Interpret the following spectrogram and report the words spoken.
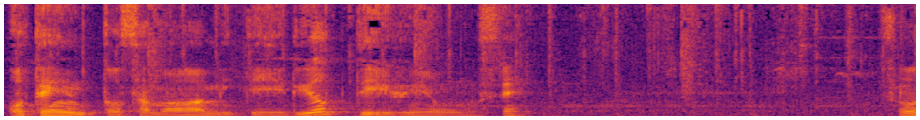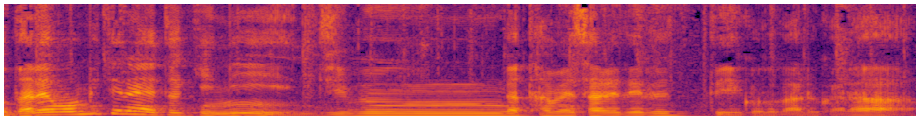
お天道様は見ているよっていうふうに思うんですね。その誰も見てない時に自分が試されてるっていうことがあるから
